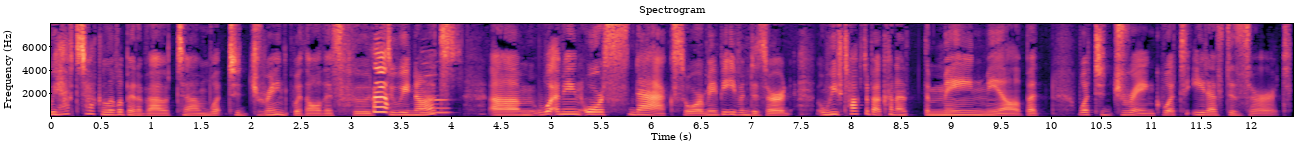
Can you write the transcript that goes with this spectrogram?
We have to talk a little bit about um, what to drink with all this food, do we not? Um, what, I mean, or snacks, or maybe even dessert. We've talked about kind of the main meal, but what to drink, what to eat as dessert.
